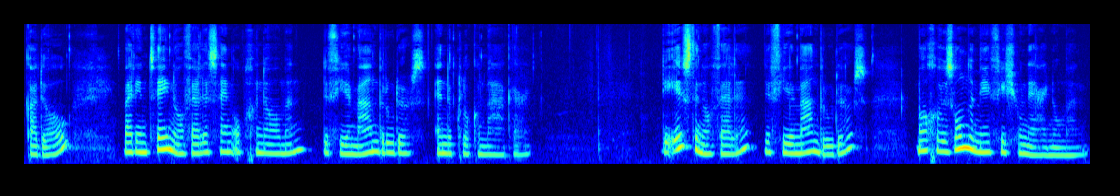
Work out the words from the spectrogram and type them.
cadeau waarin twee novelles zijn opgenomen: De Vier Maanbroeders en De Klokkenmaker. De eerste novelle, De Vier Maanbroeders, mogen we zonder meer visionair noemen.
